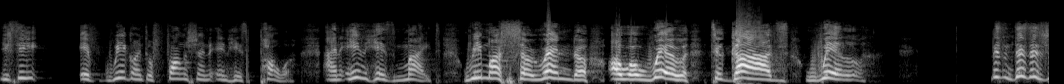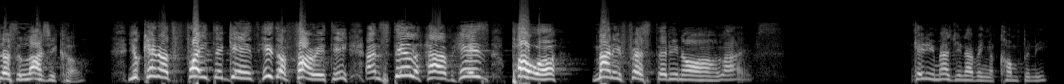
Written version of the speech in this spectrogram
You see, if we're going to function in His power and in His might, we must surrender our will to God's will. Listen, this is just logical. You cannot fight against His authority and still have His power manifested in our lives. Can you imagine having a company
